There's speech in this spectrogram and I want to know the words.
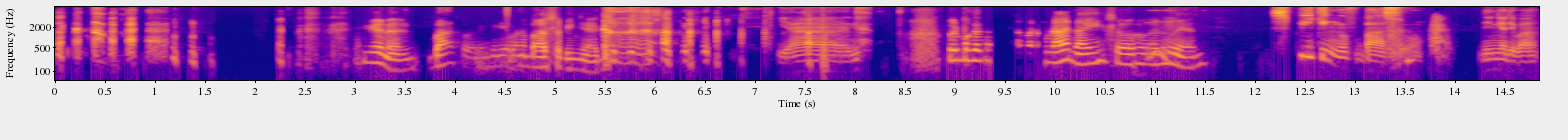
Ganun. Baso. Nagbigay ako ng baso sa binyag. Yan. Pero magaganda naman ng nanay. So, ano Mm. yan? Speaking of baso, din nga, di ba?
